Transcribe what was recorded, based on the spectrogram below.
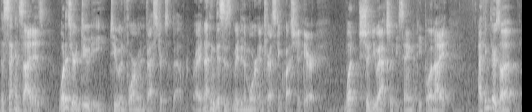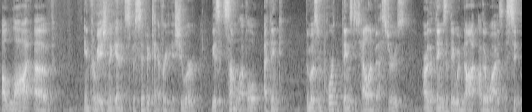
The second side is what is your duty to inform investors about, right? And I think this is maybe the more interesting question here. What should you actually be saying to people? And I, I think there's a, a lot of information. Again, it's specific to every issuer because at some level, I think the most important things to tell investors are the things that they would not otherwise assume,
